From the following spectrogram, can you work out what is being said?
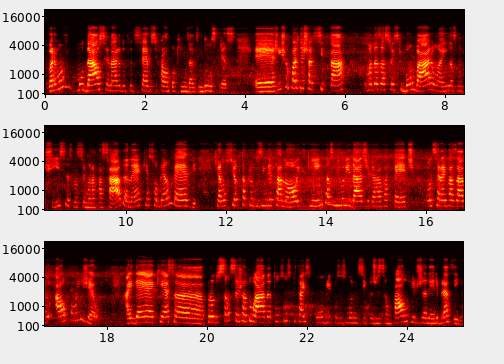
Agora vamos mudar o cenário do food service e falar um pouquinho das indústrias. É, a gente não pode deixar de citar uma das ações que bombaram aí nas notícias na semana passada, né, que é sobre a Ambev, que anunciou que está produzindo etanol e 500 mil unidades de garrafa PET, onde será envasado álcool em gel. A ideia é que essa produção seja doada a todos os hospitais públicos dos municípios de São Paulo, Rio de Janeiro e Brasília.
